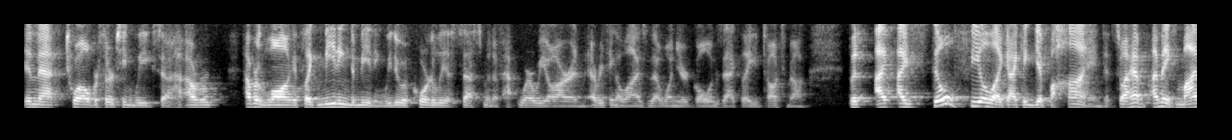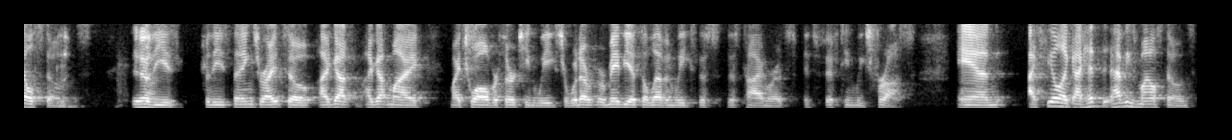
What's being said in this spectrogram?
in that twelve or thirteen weeks, uh, however however long, it's like meeting to meeting. We do a quarterly assessment of how, where we are, and everything aligns with that one year goal exactly like you talked about. But I, I still feel like I can get behind. So I have I make milestones yeah. for these for these things, right? So I got I got my my 12 or 13 weeks or whatever, or maybe it's 11 weeks this this time, or it's it's 15 weeks for us. And I feel like I hit have these milestones,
